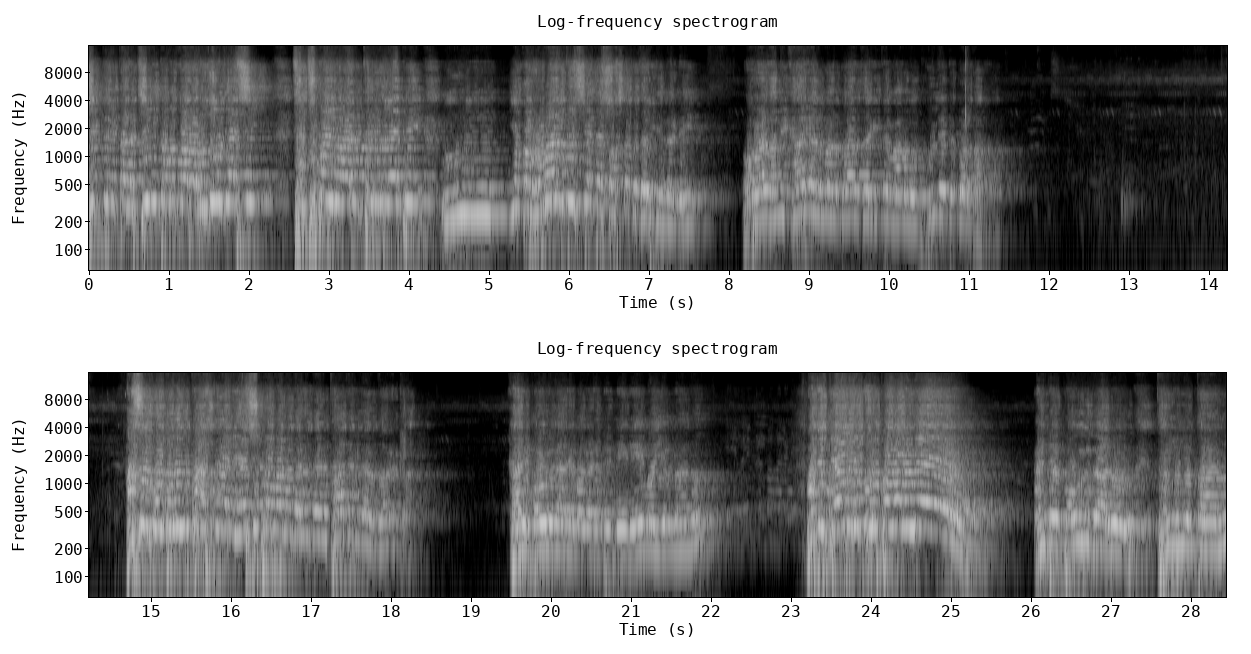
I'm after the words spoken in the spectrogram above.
శక్తిని తన జీవితం చేసి చచ్చిపోయిన వారిని తిరిగి లేపి ఈ యొక్క రుణాలు తీసుకెళ్తే స్వస్థత జరిగిందండి. ఒకవేళ అన్ని కార్యాలు మన ద్వారా జరిగితే మనము బుల్లెట్ కొడతాం అసలు కొంతమంది పాస్టర్ గారు యేసు ప్రమాణం జరుగుతాయని ఫాదర్ గారు దొరకట్లా. కానీ పౌరులు గారు ఏమన్నాడంటే నేనేమై ఉన్నాను? అది దేవుని కృప వలనే అంటే పౌలు గారు తనను తాను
